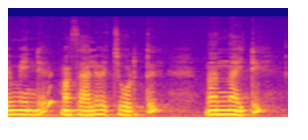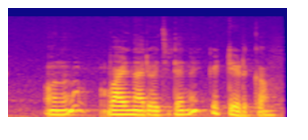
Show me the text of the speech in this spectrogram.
ചെമ്മീന്റെ മസാല വെച്ച് കൊടുത്ത് നന്നായിട്ട് ഒന്ന് വാഴനാര് വെച്ചിട്ട് തന്നെ കെട്ടിയെടുക്കാം.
